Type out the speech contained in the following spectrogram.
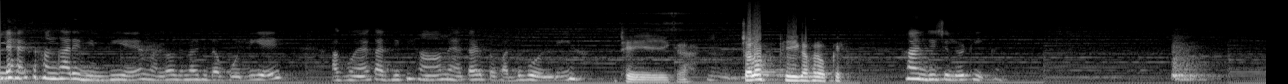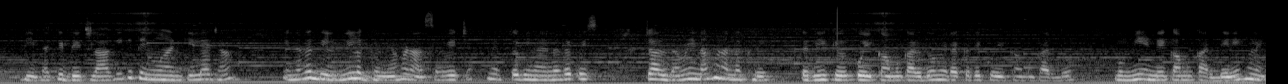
ਲੈ ਤਾਂ ਹੰਗਾਰੇ ਦਿੰਦੀ ਹੈ ਮੰਨ ਲਓ ਉਹਦੇ ਨਾਲ ਜਿੱਦਾਂ ਬੋਲੀਏ ਅੱਗੋਂ ਐ ਕਰਦੀ ਕਿ ਹਾਂ ਮੈਂ ਤੁਹਾਡੇ ਤੋਂ ਵੱਧ ਬੋਲਦੀ ਹਾਂ ਠੀਕ ਆ। ਹਮ। ਚਲੋ ਠੀਕ ਆ ਫਿਰ ਓਕੇ ਹਾਂਜੀ ਚਲੋ ਠੀਕ ਆ। ਦੇਦਾ ਕਿੱਡੇ ਚਲਾ ਗਈ ਕਿ ਤੈਨੂੰ ਆਣ ਕੇ ਲੈ ਜਾ। ਇਹਨਾਂ ਦਾ ਦਿਲ ਨਹੀਂ ਲੱਗਣ ਡਿਆ ਹੁਣ ਅਸਲ ਵਿੱਚ। ਮੇਰੇ ਤੋਂ ਬਿਨਾ ਇਹਨਾਂ ਦਾ ਕੋਈ ਚੱਲਦਾ ਵੀ ਨਹੀਂ ਨਾ ਹੁਣ ਨਖਰੇ। ਕਦੀ ਕਿ- ਕੋਈ ਕੰਮ ਕਰ ਦੋ ਮੇਰਾ ਕਦੇ ਕੋਈ ਕੰਮ ਕਰ ਦੋ। ਮੰਮੀ ਇੰਨੇ ਕੰਮ ਕਰਦੇ ਨਹੀਂ ਹੁਣੇ।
